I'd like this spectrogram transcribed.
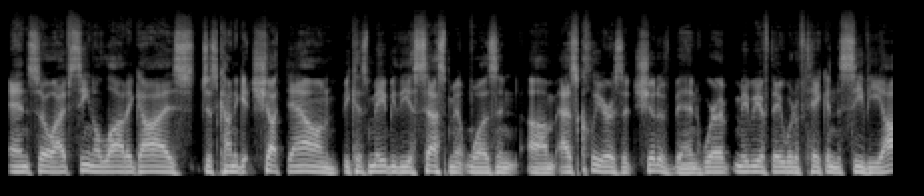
And so I've seen a lot of guys just kind of get shut down because maybe the assessment wasn't um, as clear as it should have been where maybe if they would have taken the CVI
